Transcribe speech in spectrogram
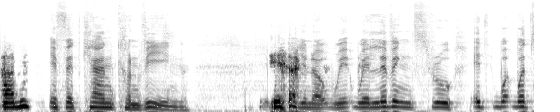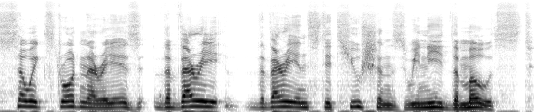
Pardon? If it can convene. Yeah. you know we, we're living through it what, what's so extraordinary is the very the very institutions we need the most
